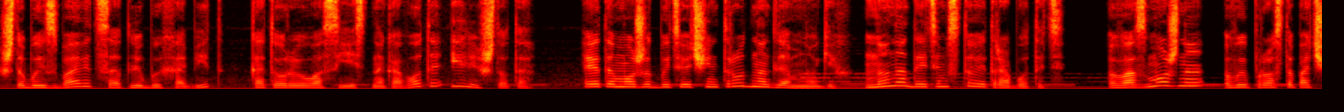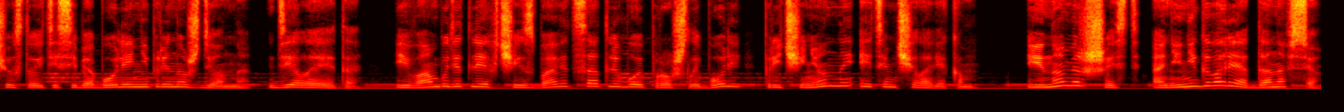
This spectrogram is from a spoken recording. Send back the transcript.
чтобы избавиться от любых обид, которые у вас есть на кого-то или что-то. Это может быть очень трудно для многих, но над этим стоит работать. Возможно, вы просто почувствуете себя более непринужденно, делая это, и вам будет легче избавиться от любой прошлой боли, причиненной этим человеком. И номер шесть. Они не говорят «да» на все.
